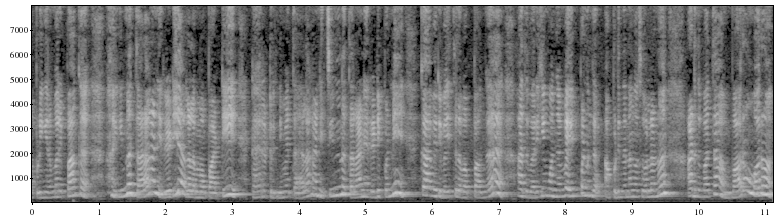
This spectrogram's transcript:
அப்படிங்கிற மாதிரி பார்க்க இன்னும் தலகாணி ரெடி ஆகலாமா பாட்டி. டைரக்டர் இனிமேல் தலகாணி சின்ன தலகாணி ரெடி பண்ணி காவேரி வயிற்றுல வைப்பாங்க. அது வரைக்கும் கொஞ்சம் வெயிட் பண்ணுங்க. அப்படின்னு தானங்க சொல்லணும். அடுத்து பார்த்தா வரும் வரும்.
